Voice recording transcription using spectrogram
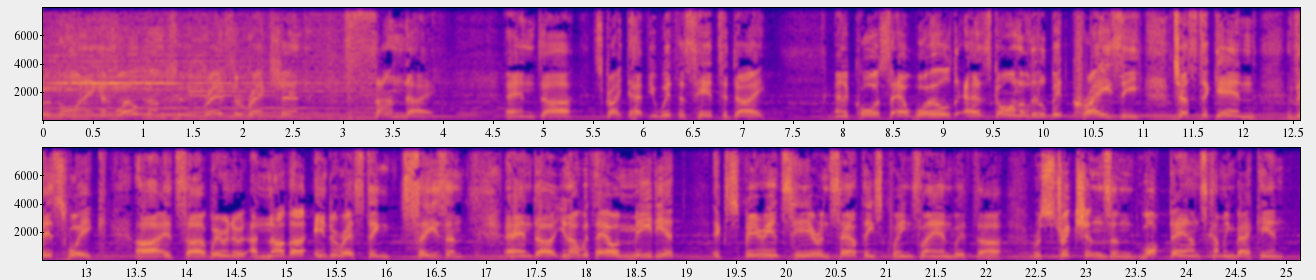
Good morning and welcome to Resurrection Sunday. And uh, it's great to have you with us here today. And of course, our world has gone a little bit crazy just again this week. Uh, it's, uh, we're in a, another interesting season. And, uh, you know, with our immediate experience here in southeast Queensland with uh, restrictions and lockdowns coming back in,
